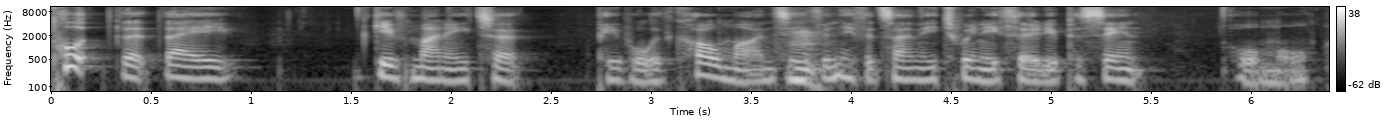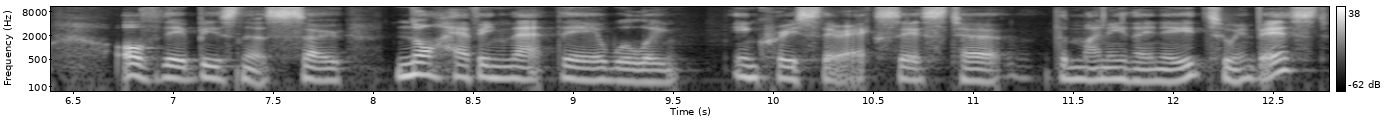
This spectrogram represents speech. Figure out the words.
put that they give money to people with coal mines, mm. even if it's only 20, 30% or more of their business. So not having that there will increase their access to the money they need to invest.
